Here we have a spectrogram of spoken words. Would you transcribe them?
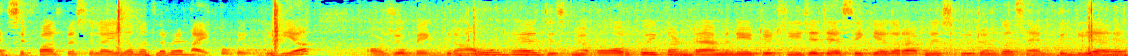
एसिड फास्ट बेसिलाई का मतलब है माइक्रोबैक्टीरिया और जो बैकग्राउंड है जिसमें और कोई कंटेमिनेटेड चीज़ है जैसे कि अगर आपने स्प्यूटम का सैंपल लिया है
